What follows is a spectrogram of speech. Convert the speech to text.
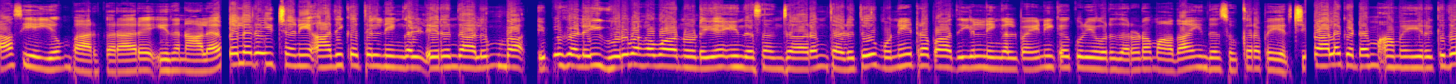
ராசியையும் பார்க்கிறாரு. இதன் அதனால பிளரை சனி ஆதிக்கத்தில் நீங்கள் இருந்தாலும் பாதிப்புகளை குரு பகவானுடைய இந்த சஞ்சாரம் தடுத்து முன்னேற்ற பாதையில் நீங்கள் பயணிக்கக்கூடிய ஒரு தருணமாக தான் இந்த சுக்கர பயிற்சி காலகட்டம் அமையிருக்குது.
